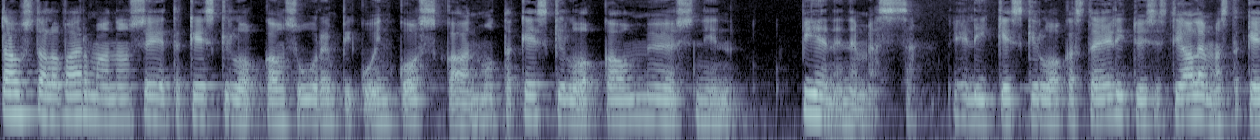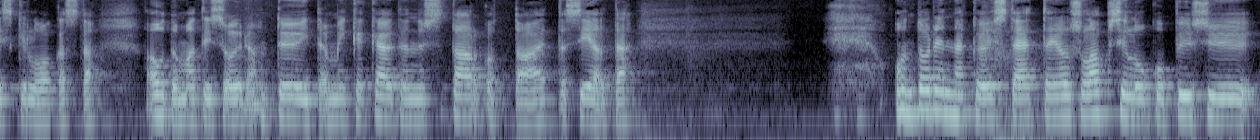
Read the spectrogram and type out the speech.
taustalla varmaan on se, että keskiluokka on suurempi kuin koskaan, mutta keskiluokka on myös niin pienenemässä. eli keskiluokasta erityisesti alemmasta keskiluokasta automatisoidaan töitä, mikä käytännössä tarkoittaa, että sieltä on todennäköistä, että jos lapsiluku pysyy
